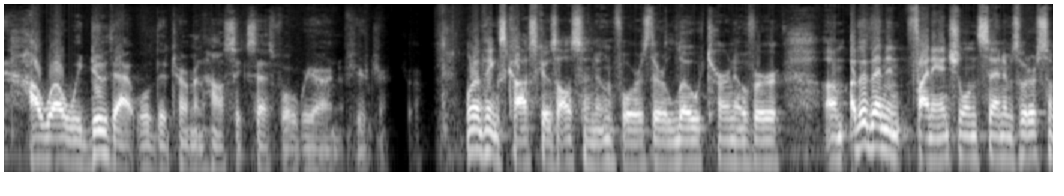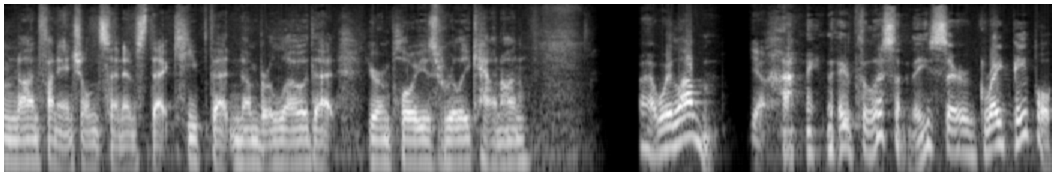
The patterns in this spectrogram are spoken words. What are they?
how well we do that will determine how successful we are in the future. One of the things Costco is also known for is their low turnover. Um, other than in financial incentives, what are some non-financial incentives that keep that number low that your employees really count on? Uh, we love them. Yeah. I mean, listen, these are great people.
